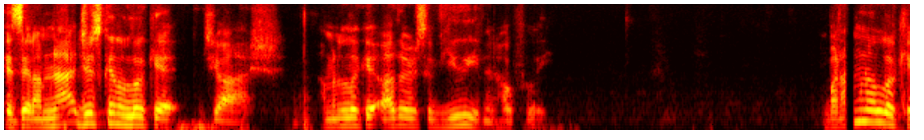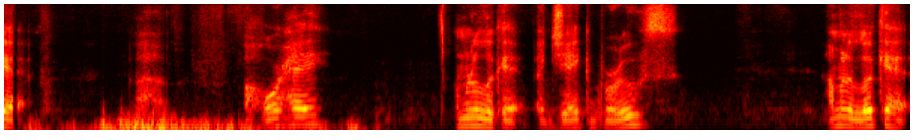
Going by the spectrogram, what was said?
Is that I'm not just going to look at Josh I'm going to look at others of you, even hopefully. But I'm going to look at uh, a Jorge. I'm going to look at a Jake Bruce. I'm going to look at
